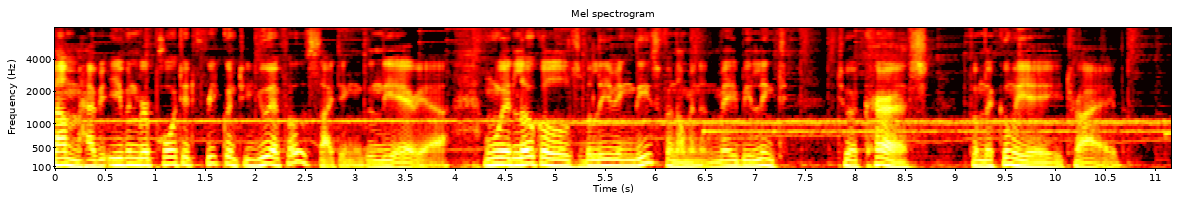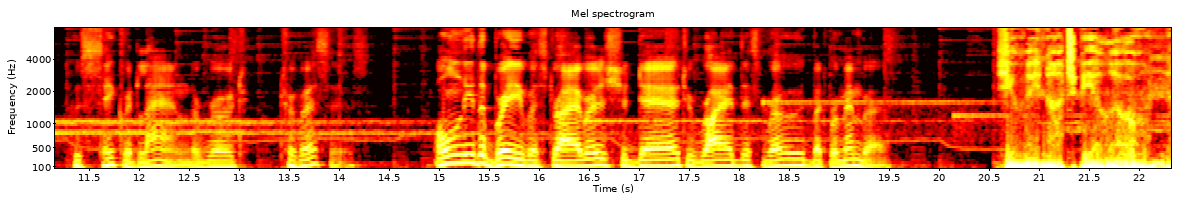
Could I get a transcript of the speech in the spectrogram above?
Some have even reported frequent UFO sightings in the area, with locals believing these phenomena may be linked to a curse from the Kumeyaay tribe, whose sacred land the road traverses. Only the bravest drivers should dare to ride this road, but remember, You may not be alone.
